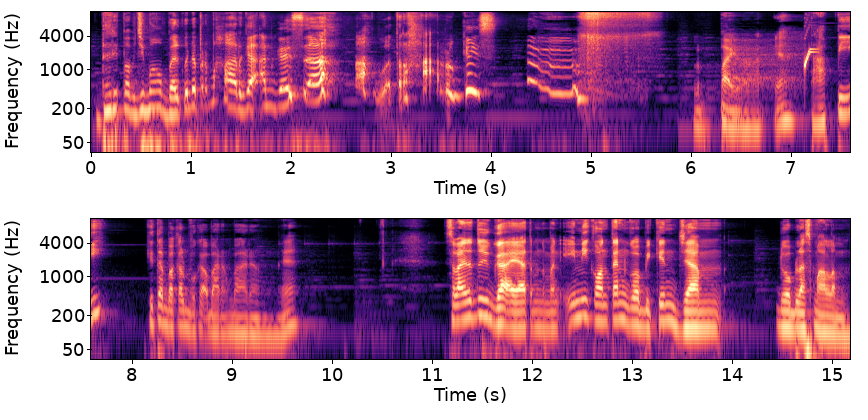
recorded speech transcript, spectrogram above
Dari PUBG Mobile. Gue dapet penghargaan guys. Ah, Gue terharu guys. Hmm. Lebay banget ya. Tapi kita bakal buka bareng-bareng ya Selain itu juga ya teman-teman, ini konten gue bikin jam 12 malam.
